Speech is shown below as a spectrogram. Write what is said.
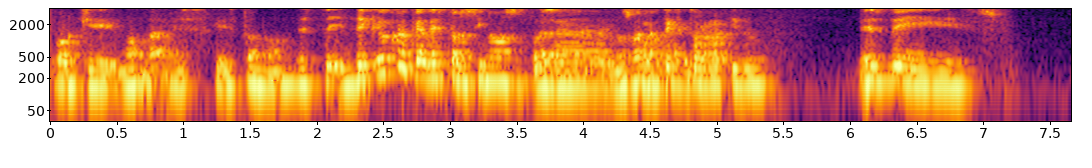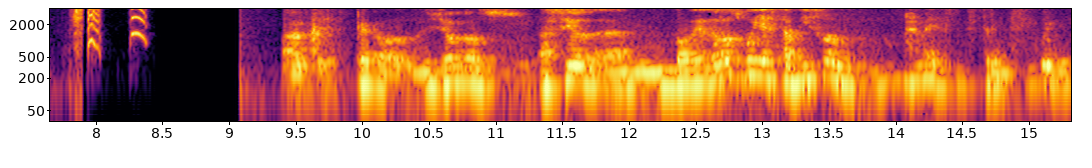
Porque, no mames, es que esto no. Este, de, yo creo que de esto sí no vamos a O poder sea, hablar, güey, nos van a contexto matar. rápido. Es de. Ah, ok. Pero yo los. Así, o sea, lo de Dross, güey, hasta me hizo. No mames, me estremecí, güey.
